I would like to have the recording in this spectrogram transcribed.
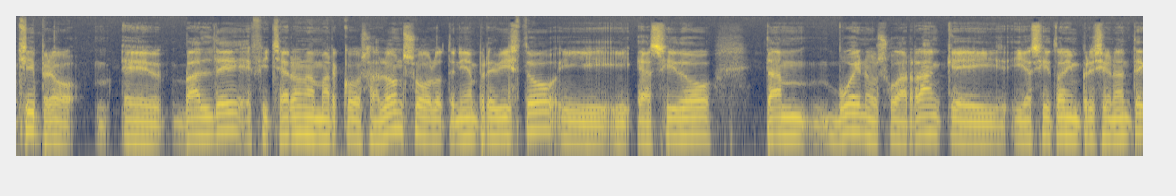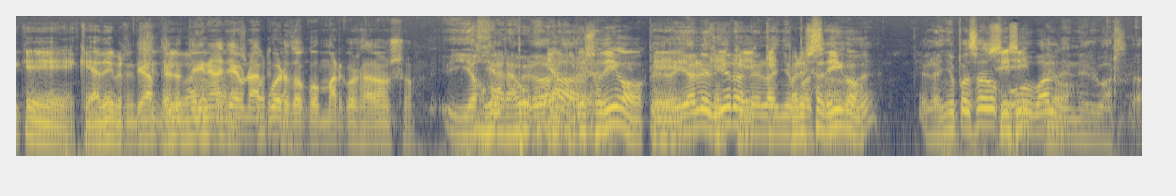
Sí, pero eh, Valde ficharon a Marcos Alonso, lo tenían previsto y, y ha sido tan bueno su arranque y, y ha sido tan impresionante que, que ha de Ya, pero tenía ya un acuerdo con Marcos Alonso. Y ojo, Y Araujo. perdona, Ya, por eso digo pero que- ya le que- vieron que- el año por eso pasado. digo. ¿eh? El año pasado Sí, sí, jugó Valde pero- en el Barça.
